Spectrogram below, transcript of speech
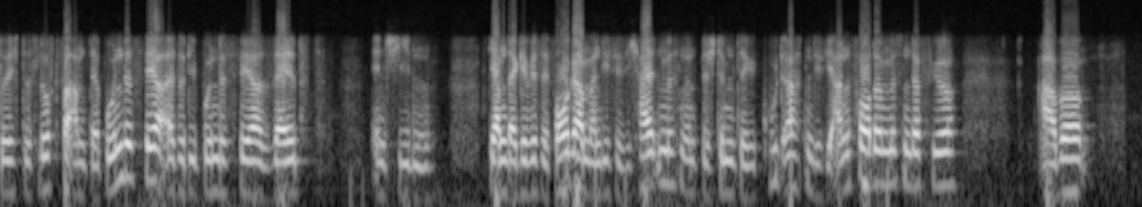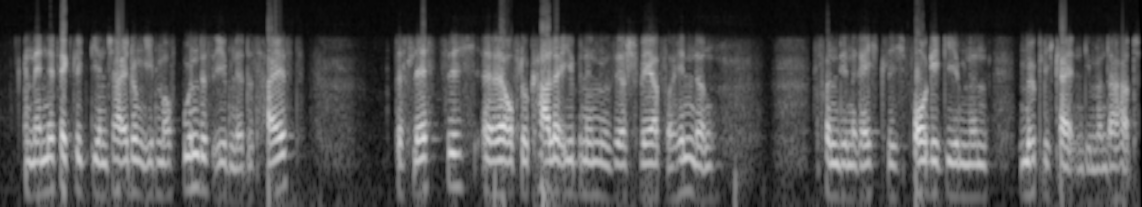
durch das Luftfahramt der Bundeswehr, also die Bundeswehr selbst, entschieden. Die haben da gewisse Vorgaben, an die sie sich halten müssen und bestimmte Gutachten, die sie anfordern müssen dafür. Aber im Endeffekt liegt die Entscheidung eben auf Bundesebene. Das heißt, das lässt sich äh, auf lokaler Ebene nur sehr schwer verhindern von den rechtlich vorgegebenen Möglichkeiten, die man da hat.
